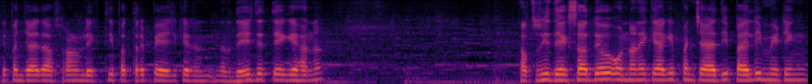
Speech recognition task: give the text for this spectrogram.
ਤੇ ਪੰਚਾਇਤ ਅਫਸਰਾਂ ਨੂੰ ਲਿਖਤੀ ਪੱਤਰ ਭੇਜ ਕੇ ਨਿਰਦੇਸ਼ ਦਿੱਤੇ ਗਏ ਹਨ। ਤਾਂ ਤੁਸੀਂ ਦੇਖ ਸਕਦੇ ਹੋ, ਉਹਨਾਂ ਨੇ ਕਿਹਾ ਕਿ ਪੰਚਾਇਤ ਦੀ ਪਹਿਲੀ ਮੀਟਿੰਗ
